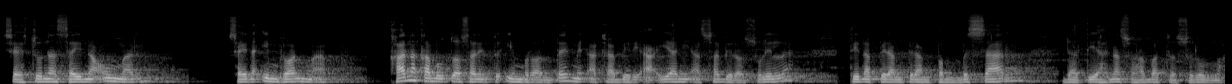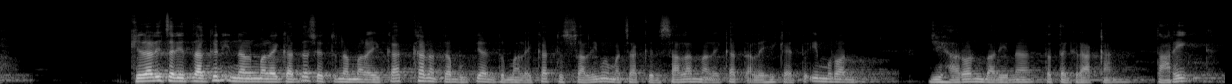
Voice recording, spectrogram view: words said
Sayyiduna sayyidina Umar. Sayyidina Imron maaf karena kabuktosan itu Imron teh min akabiri ayani ashabi Rasulillah tina pirang-pirang pembesar datiahna sahabat Rasulullah. Kila diceritakan innal malaikata sayyiduna malaikat karena kabuktian tu malaikat tu salimu macakeun salam malaikat alaihi ka itu Imron jiharon barina tetegrakan tarik.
